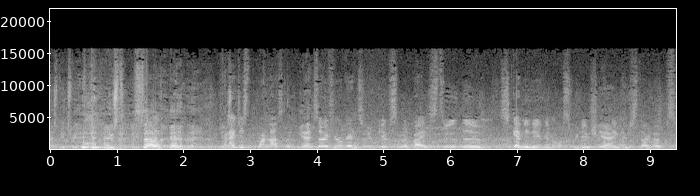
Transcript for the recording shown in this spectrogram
I speak Swedish. Used to. So, Can I just one last thing? Yes. So, if you were going to give some advice to the Scandinavian or Swedish or Yeah. Danish startups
